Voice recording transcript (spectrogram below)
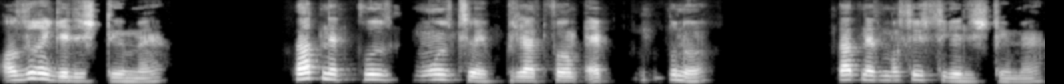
Azure geliştirme, .NET Multi Platform App bunu .NET masaüstü geliştirme.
